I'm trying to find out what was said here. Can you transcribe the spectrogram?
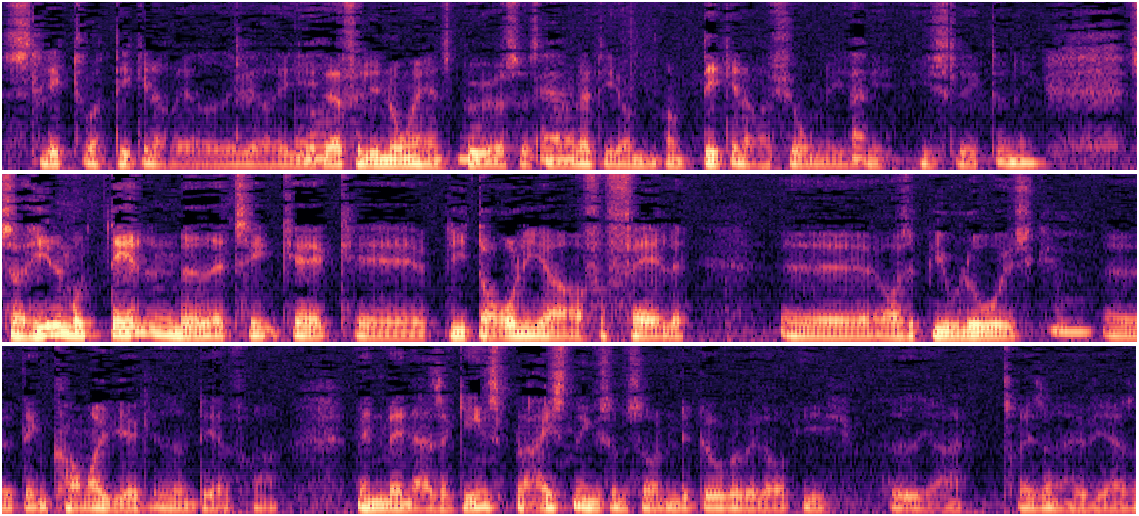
slægt var degenereret. Ikke? Og i, Uh. i hvert fald i nogle af hans bøger, så Ja. snakker de om, om degeneration i, Ja. ja. i, i slægterne. Ikke? Så hele modellen med, at ting kan, kan blive dårligere og forfalde, øh, også biologisk, Mm. øh, den kommer i virkeligheden derfra. Men, men altså gensplejsning som sådan, det dukker vel op i, ved jeg, 60'erne, 70'erne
